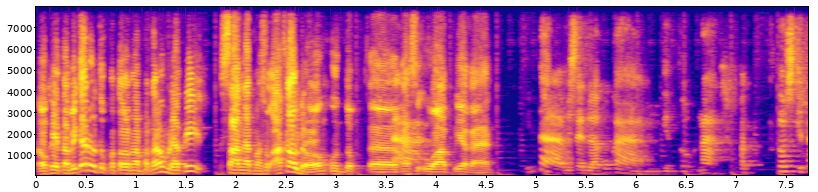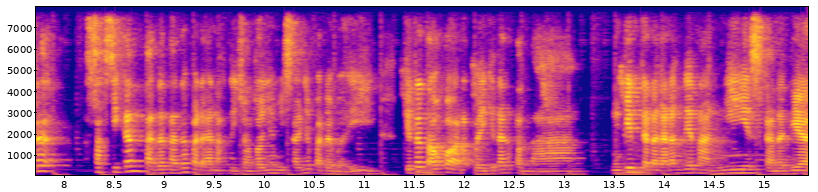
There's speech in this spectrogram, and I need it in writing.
Oke, tapi kan untuk pertolongan pertama berarti sangat masuk akal dong untuk Iya. kasih uap, ya kan? Bisa bisa dilakukan gitu. Nah, terus kita saksikan tanda-tanda pada anak nih. Contohnya misalnya pada bayi. Kita Hmm. tahu kok anak bayi kita tenang. Mungkin Hmm. kadang-kadang dia nangis karena dia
